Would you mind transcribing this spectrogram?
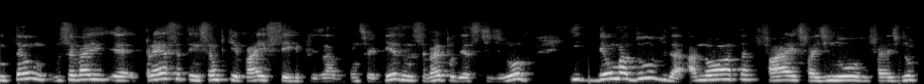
Então, você vai, é, presta atenção, porque vai ser reprisado com certeza, né? você vai poder assistir de novo, e deu uma dúvida, anota, faz, faz de novo, faz de novo,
